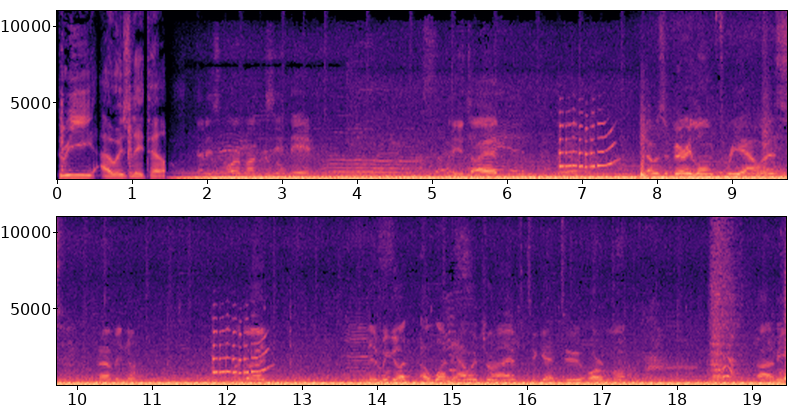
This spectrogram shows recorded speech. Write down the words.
Three hours later. That is Ormoc City. Are you tired? Yeah. That was a very long three hours. Grabe, no? Good. And then we got a one hour drive to get to Ormoc. I mean,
